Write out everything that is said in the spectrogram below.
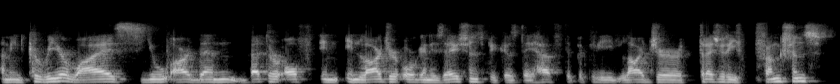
I mean, career-wise, you are then better off in in larger organizations because they have typically larger treasury functions,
